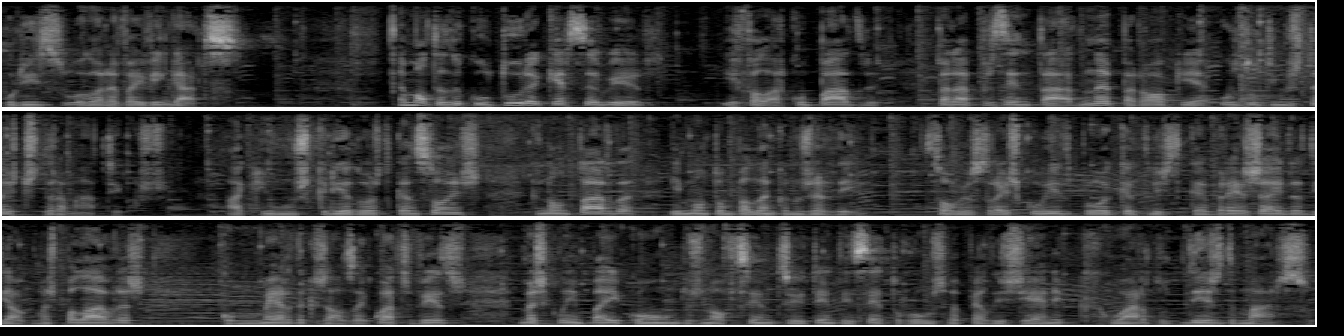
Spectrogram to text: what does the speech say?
Por isso, agora veio vingar-se. A malta da cultura quer saber e falar com o padre para apresentar na paróquia os últimos textos dramáticos. Há aqui uns criadores de canções que não tarda e montam palanca no jardim. Só eu serei escolhido pela característica brejeira de algumas palavras, como merda, que já usei quatro vezes, mas que limpei com um dos 987 rolos de papel higiênico que guardo desde março.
